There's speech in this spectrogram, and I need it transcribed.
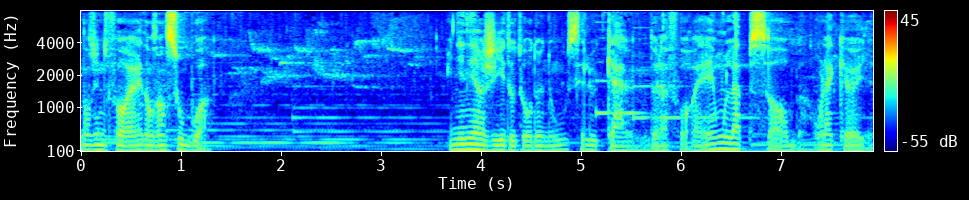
dans une forêt, dans un sous-bois. Une énergie est autour de nous, c'est le calme de la forêt, et on l'absorbe, on l'accueille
